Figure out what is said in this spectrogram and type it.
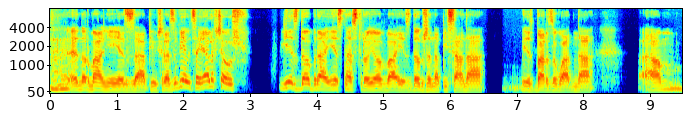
Mhm. E, Normalnie jest za 5 razy więcej, ale wciąż jest dobra, jest nastrojowa, jest dobrze napisana, jest bardzo ładna. Um,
